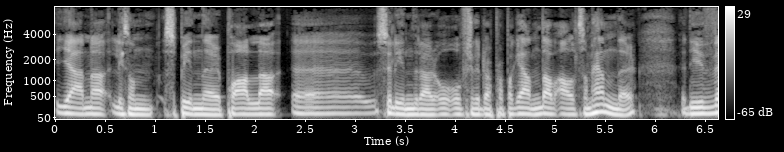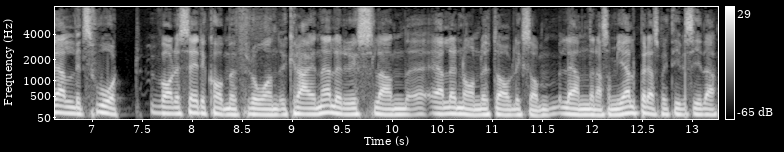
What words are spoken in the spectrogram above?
gärna liksom spinner på alla eh, cylindrar och, och försöker dra propaganda av allt som händer. Det är ju väldigt svårt vare sig det kommer från Ukraina eller Ryssland eller någon av liksom länderna som hjälper respektive sida.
